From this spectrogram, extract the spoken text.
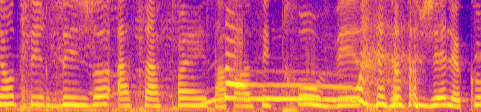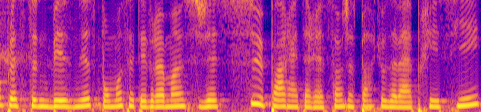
émission tire déjà à sa fin. Ça a passé trop vite. Le sujet, le couple, c'est une business. Pour moi, c'était vraiment un sujet super intéressant. J'espère que vous avez apprécié.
